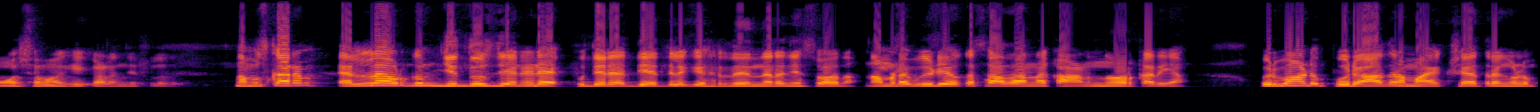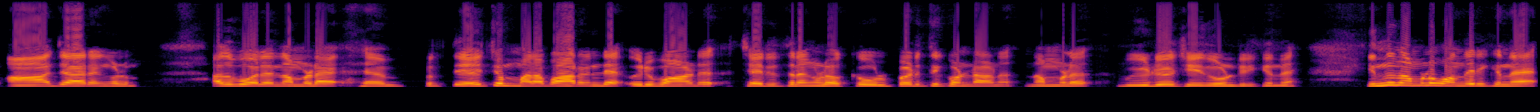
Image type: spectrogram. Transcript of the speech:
മോശമാക്കി കളഞ്ഞിട്ടുള്ളത്. നമസ്കാരം. എല്ലാവർക്കും ജിദ്ദൂസ് ജേനയുടെ പുതിയൊരു അധ്യായത്തിലേക്ക് ഹൃദയം നിറഞ്ഞ സ്വാഗതം. നമ്മുടെ വീഡിയോ ഒക്കെ സാധാരണ കാണുന്നവർക്കറിയാം. ഒരുപാട് പുരാതനമായ ക്ഷേത്രങ്ങളും ആചാരങ്ങളും അതുപോലെ നമ്മുടെ പ്രത്യേകിച്ചും മലബാറിന്റെ ഒരുപാട് ചരിത്രങ്ങളൊക്കെ ഉൾപ്പെടുത്തിക്കൊണ്ടാണ് നമ്മൾ വീഡിയോ ചെയ്തുകൊണ്ടിരിക്കുന്നത് ഇന്ന് നമ്മൾ വന്നിരിക്കുന്നത്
